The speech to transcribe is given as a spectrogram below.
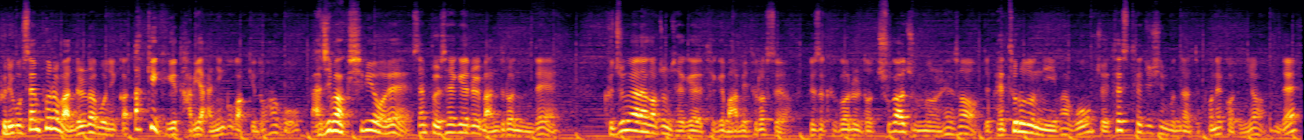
그리고 샘플을 만들다 보니까 딱히 그게 답이 아닌 것 같기도 하고 마지막 12월에 샘플 3개를 만들었는데 그 중에 하나가 좀 되게 되게 마음에 들었어요. 그래서 그거를 더 추가 주문을 해서 베트로드님하고 저희 테스트 해주신 분들한테 보냈거든요. 근데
